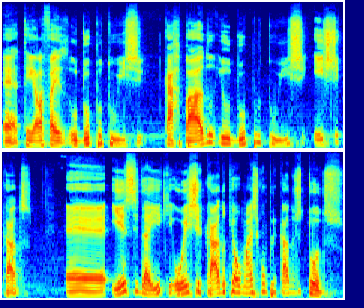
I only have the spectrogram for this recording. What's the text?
É, tem, ela faz o duplo twist carpado e o duplo twist esticado. É, e esse daí, que, o esticado, que é o mais complicado de todos.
